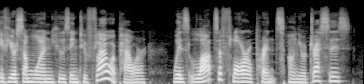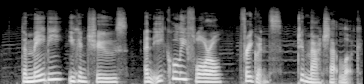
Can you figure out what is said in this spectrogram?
If you're someone who's into flower power with lots of floral prints on your dresses, then maybe you can choose an equally floral fragrance to match that look.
